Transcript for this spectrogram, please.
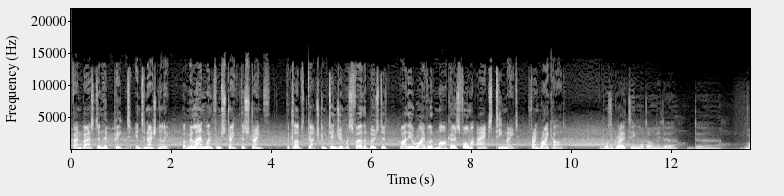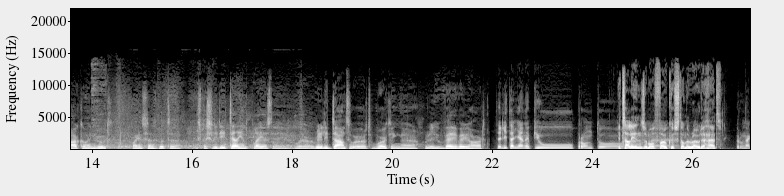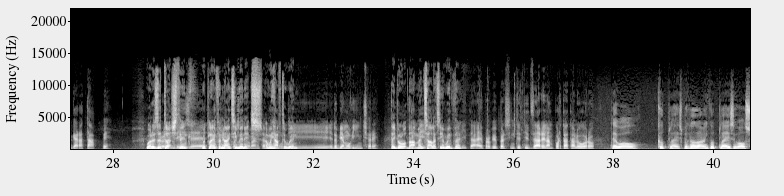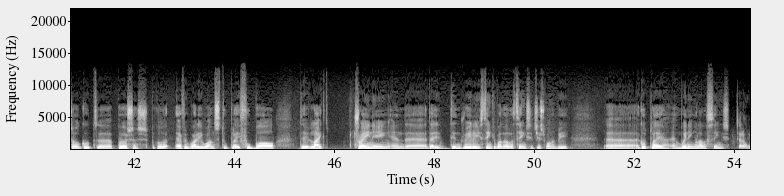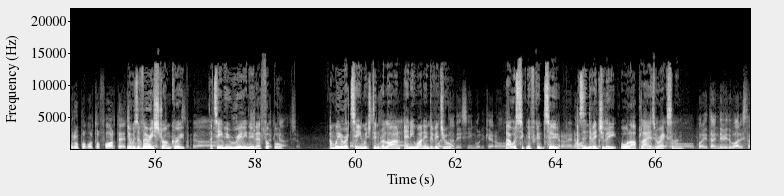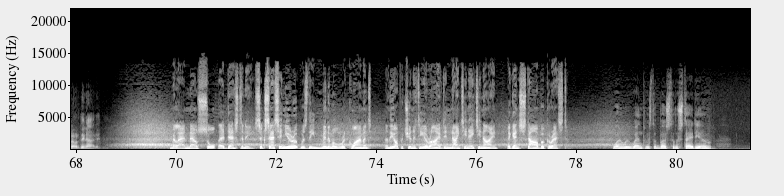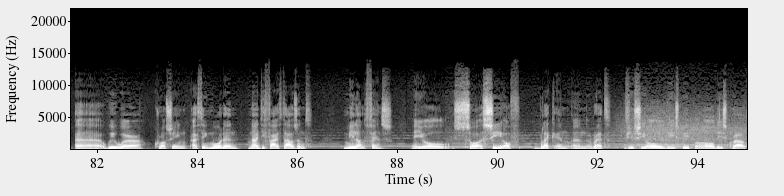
Van Basten had peaked internationally, but Milan went from strength to strength. The club's Dutch contingent was further boosted by the arrival of Marco's former Ajax teammate, Frank Rijkaard. It was a great team, not only the, the Marco and Ruud, for instance, but uh, especially the Italian players. They were really down to earth, working uh, really very, very hard. Italians are more focused on the road ahead. Whereas the Dutch think we're playing for 90 minutes and we have to win. They brought that mentality with them. They were all good players, but not only good players, they were also good uh, persons because everybody wants to play football. They liked training and uh, they didn't really think about other things. They just want to be uh, a good player and winning a lot of things. It was a very strong group, a team who really knew their football. And we were a team which didn't rely on any one individual. That was significant too, as individually all our players were excellent. Milan now sought their destiny. Success in Europe was the minimal requirement, and the opportunity arrived in 1989 against Steaua Bucharest. When we went with the bus to the stadium, uh, we were crossing, I think, more than 95,000 Milan fans. And you all saw a sea of black and, and red. If you see all these people, all these crowd,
